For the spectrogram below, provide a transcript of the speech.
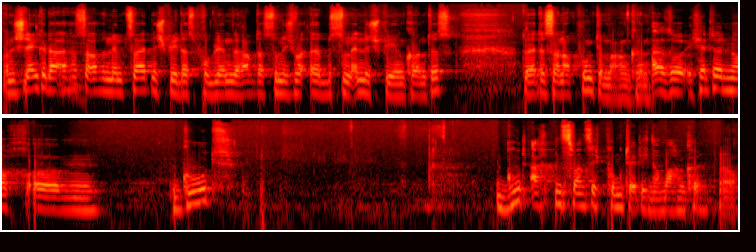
Und ich denke, da hast du auch in dem zweiten Spiel das Problem gehabt, dass du nicht äh, bis zum Ende spielen konntest. Du hättest dann auch Punkte machen können. Also ich hätte noch ähm, gut, gut 28 Punkte hätte ich noch machen können. Ja,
